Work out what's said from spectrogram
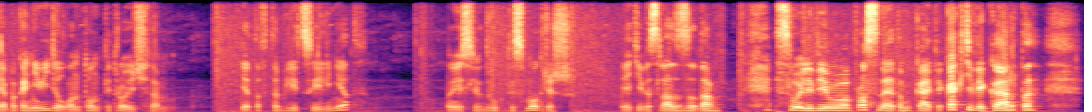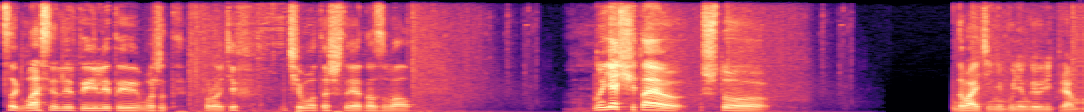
Я пока не видел, Антон Петрович там где-то в таблице или нет. Но если вдруг ты смотришь, я тебе сразу задам свой любимый вопрос на этом капе. Как тебе карта? Согласен ли ты или ты, может, против чего-то, что я назвал? Ну, я считаю, что давайте не будем говорить прям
